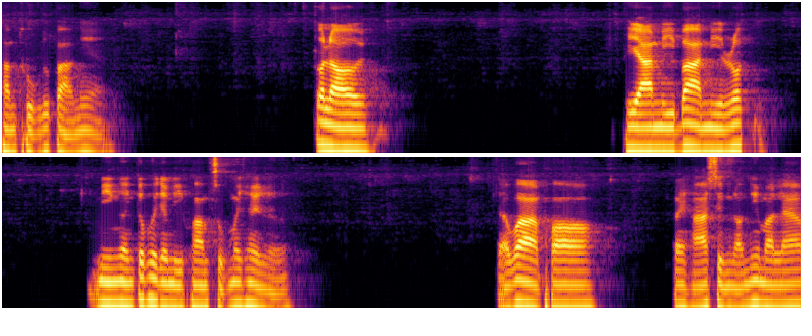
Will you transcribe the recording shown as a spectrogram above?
ทำถูกหรือเปล่าเนี่ย ก็เราพยายามมีบ้านมีรถ มีเงินก็เพื่อจะมีความสุขไม่ใช่เหรอ แต่ว่าพอไปหาสิ่งเหล่านี้มาแล้ว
